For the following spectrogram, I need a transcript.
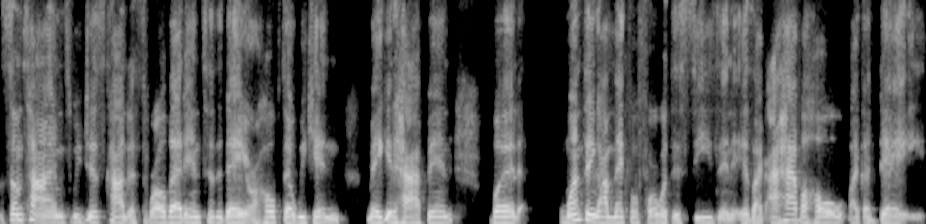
sometimes we just kind of throw that into the day or hope that we can make it happen. But one thing I'm thankful for with this season is like I have a whole like a day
